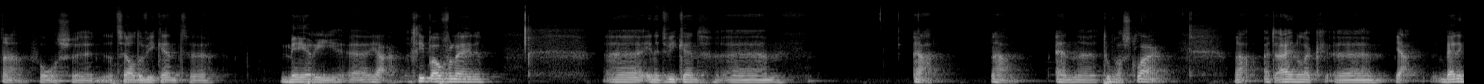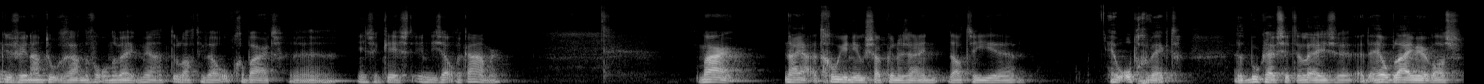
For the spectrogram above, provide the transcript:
nou, volgens datzelfde weekend Mary, ja, Giep overleden. in het weekend. Ehm, ja, nou, en toen was het klaar. Nou, uiteindelijk uh, ja, ben ik dus weer naar hem toe gegaan de volgende week. Maar ja, toen lag hij wel opgebaard uh, in zijn kist in diezelfde kamer. Maar nou ja, het goede nieuws zou kunnen zijn dat hij uh, heel opgewekt dat boek heeft zitten lezen. Heel blij weer was.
